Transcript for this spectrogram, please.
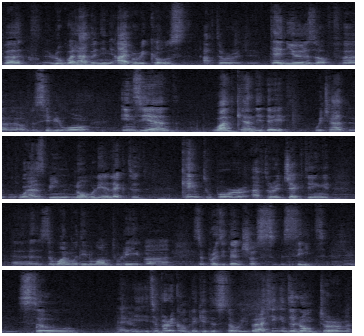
But look what happened in Ivory Coast after 10 years of, uh, of the civil war. In the end, one candidate, which had, who has been normally elected, came to power after ejecting uh, the one who didn't want to leave uh, the presidential seat. Mm -hmm. So uh, it's a very complicated story, but I think in the long term, yeah.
